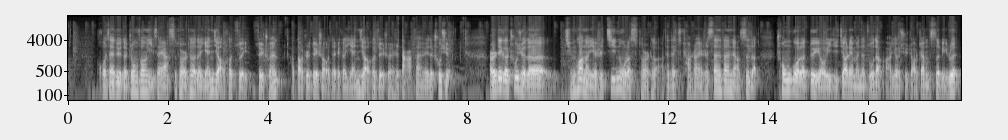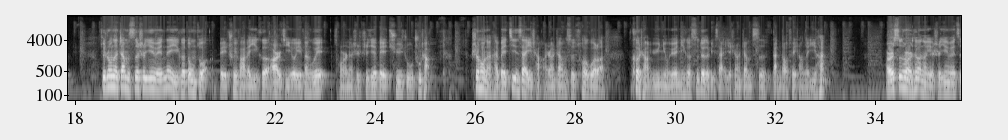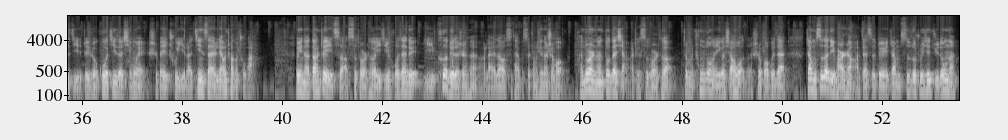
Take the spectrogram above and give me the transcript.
活塞队的中锋以赛亚斯图尔特的眼角和嘴嘴唇啊，导致对手的这个眼角和嘴唇是大范围的出血，而这个出血的情况呢，也是激怒了斯图尔特啊，他在场上也是三番两次的。冲过了队友以及教练们的阻挡啊，要去找詹姆斯理论。最终呢，詹姆斯是因为那一个动作被吹罚了一个二级恶意犯规，从而呢是直接被驱逐出场。事后呢还被禁赛一场，让詹姆斯错过了客场与纽约尼克斯队的比赛，也是让詹姆斯感到非常的遗憾。而斯图尔特呢，也是因为自己这个过激的行为，是被处以了禁赛两场的处罚。所以呢，当这一次啊，斯图尔特以及活塞队以客队的身份啊来到斯台普斯中心的时候，很多人呢都在想啊，这个斯图尔特这么冲动的一个小伙子，是否会在詹姆斯的地盘上啊再次对詹姆斯做出一些举动呢？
